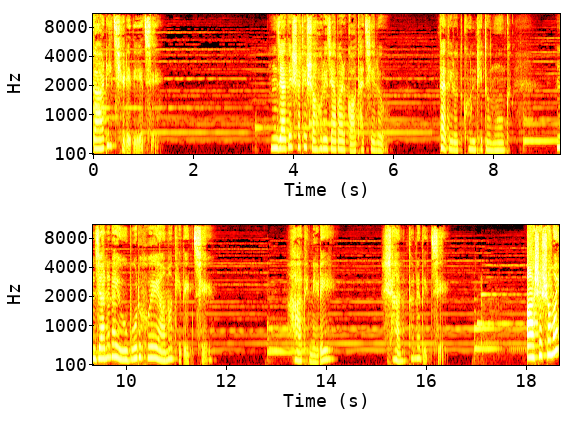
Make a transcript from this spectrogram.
গাড়ি ছেড়ে দিয়েছে। যাদের সাথে শহরে যাবার কথা ছিল, তাদের উৎকণ্ঠিত মুখ জানালায় উবর হয়ে আমাকে দেখছে। হাত নেড়ে সান্ত্বনা দিচ্ছে। আসার সময়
